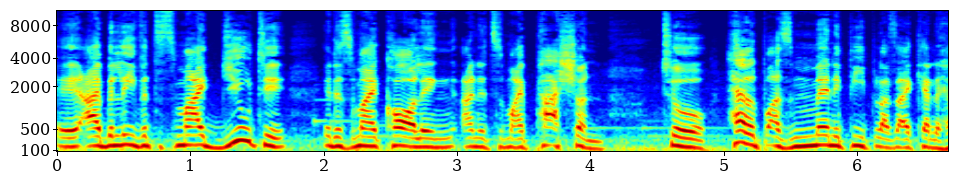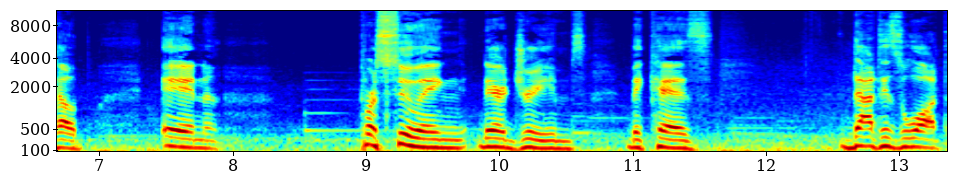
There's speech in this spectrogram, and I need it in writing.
uh, I believe it is my duty, it is my calling, and it's my passion to help as many people as I can help in pursuing their dreams because that is what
